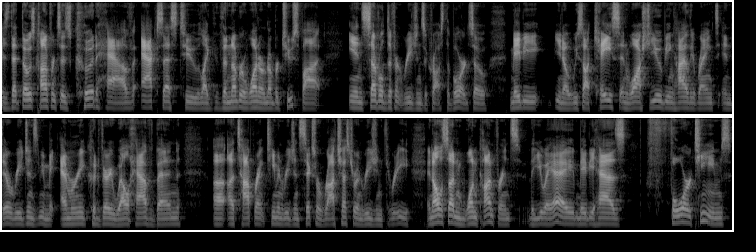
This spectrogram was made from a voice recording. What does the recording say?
is that those conferences could have access to like the number one or number two spot in several different regions across the board. So maybe you know we saw Case and Wash U being highly ranked in their regions. Emory could very well have been uh, a top ranked team in Region Six or Rochester in Region Three, and all of a sudden one conference, the UAA, maybe has four teams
